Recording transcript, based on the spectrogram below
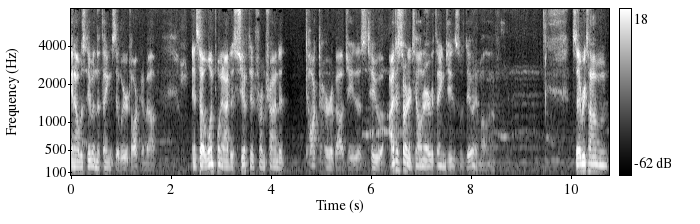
And I was doing the things that we were talking about. And so at one point I just shifted from trying to talk to her about Jesus to I just started telling her everything Jesus was doing in my life. So every time,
